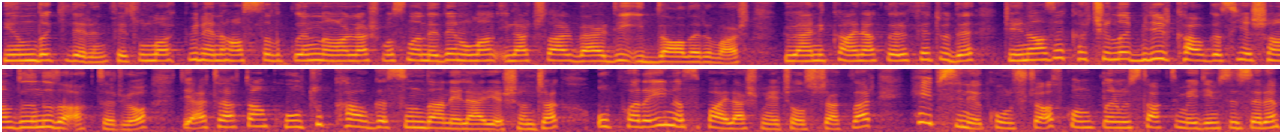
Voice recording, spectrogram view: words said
Yanındakilerin Fethullah Gülen'e hastalıklarının ağırlaşmasına neden olan ilaçlar verdiği iddiaları var. Güvenlik kaynakları FETÖ'de cenaze kaçırılabilir kavgası yaşandığını da aktarıyor. Diğer taraftan koltuk kavgasında neler yaşanacak? O parayı nasıl paylaşmaya çalışacaklar? Hepsini konuşacağız. Konuklarımızı takdim edeyim sizlere.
